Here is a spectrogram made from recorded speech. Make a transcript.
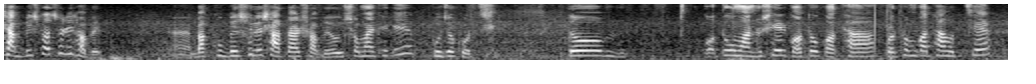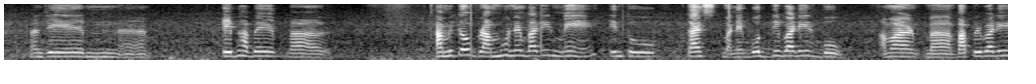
ছাব্বিশ বছরই হবে বা খুব বেশি হলে সাতাশ হবে, ওই সময় থেকে পুজো করছি। তো কত মানুষের কত কথা, প্রথম কথা হচ্ছে যে এভাবে আমি তো ব্রাহ্মণের বাড়ির মেয়ে, কিন্তু কাস মানে বদ্যি বাড়ির বউ। আমার বাপের বাড়ির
